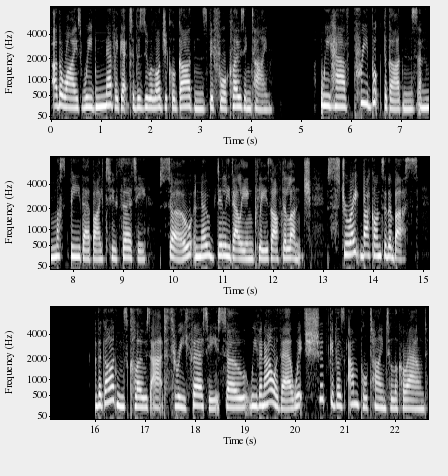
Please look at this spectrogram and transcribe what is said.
Otherwise, we'd never get to the zoological gardens before closing time. We have pre-booked the gardens and must be there by 2.30. So, no dilly-dallying please after lunch. Straight back onto the bus. The gardens close at 3.30, so we've an hour there which should give us ample time to look around.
